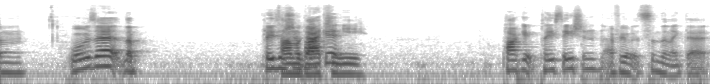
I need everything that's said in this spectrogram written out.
um, what was that? The PlayStation Tamagotchi. Pocket PlayStation. I forget it's something like that.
